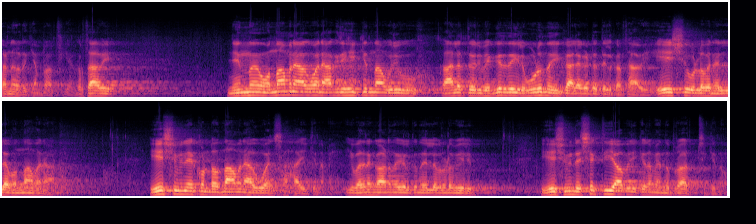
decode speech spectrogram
കണ്ണു കിടക്കാൻ പ്രാർത്ഥിക്കാം. കർത്താവേ ഇന്ന് ഒന്നാമനാകുവാൻ ആഗ്രഹിക്കുന്ന ഒരു കാലത്ത് ഒരു വ്യഗ്രതയിൽ ഓടുന്ന ഈ കാലഘട്ടത്തിൽ കർത്താവ് യേശു ഉള്ളവനെല്ലാം ഒന്നാമനാണ്. യേശുവിനെ കൊണ്ട് ഒന്നാമനാകുവാൻ സഹായിക്കണമേ. ഈ വചനം കാണുന്ന കേൾക്കുന്ന എല്ലാവരുടെ മേലും യേശുവിന്റെ ശക്തി വ്യാപരിക്കണമെന്ന് പ്രാർത്ഥിക്കുന്നു.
